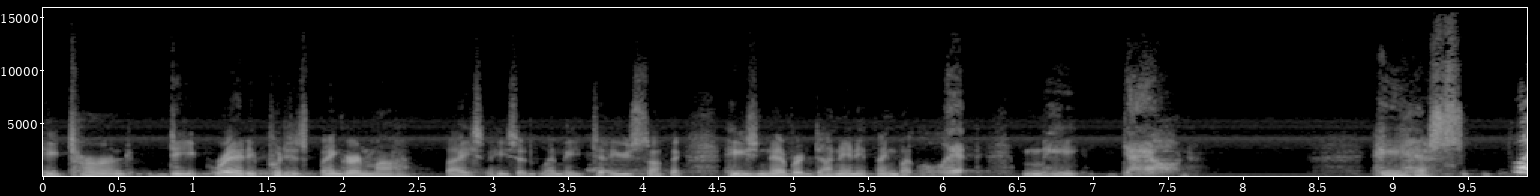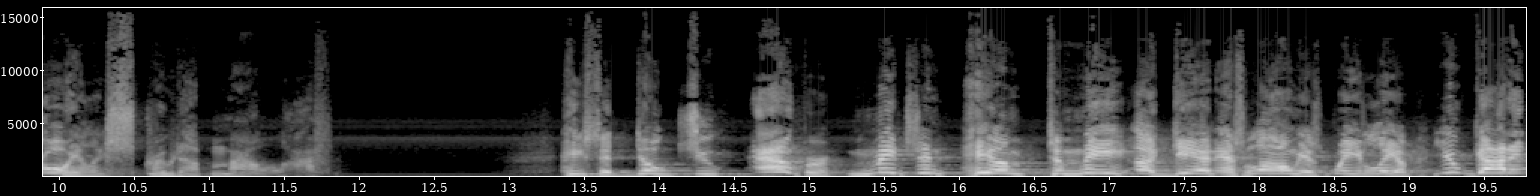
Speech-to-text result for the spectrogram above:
He turned deep red. He put his finger in my face and he said, Let me tell you something. He's never done anything but let me down. He has royally screwed up my life. He said, Don't you ever mention him to me again as long as we live. You got it?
